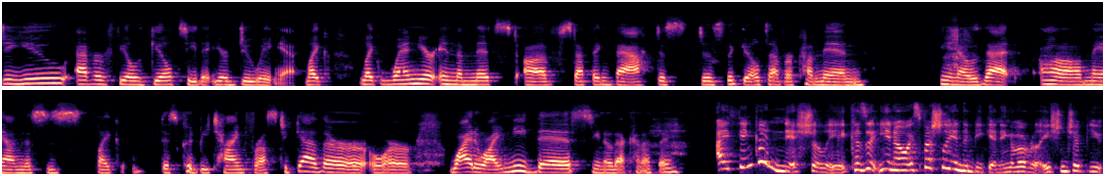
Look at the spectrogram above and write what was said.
do you ever feel guilty that you're doing it? Like like when you're in the midst of stepping back does does the guilt ever come in you know that oh man this is like this could be time for us together or why do i need this? You know that kind of thing i think initially because you know especially in the beginning of a relationship you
